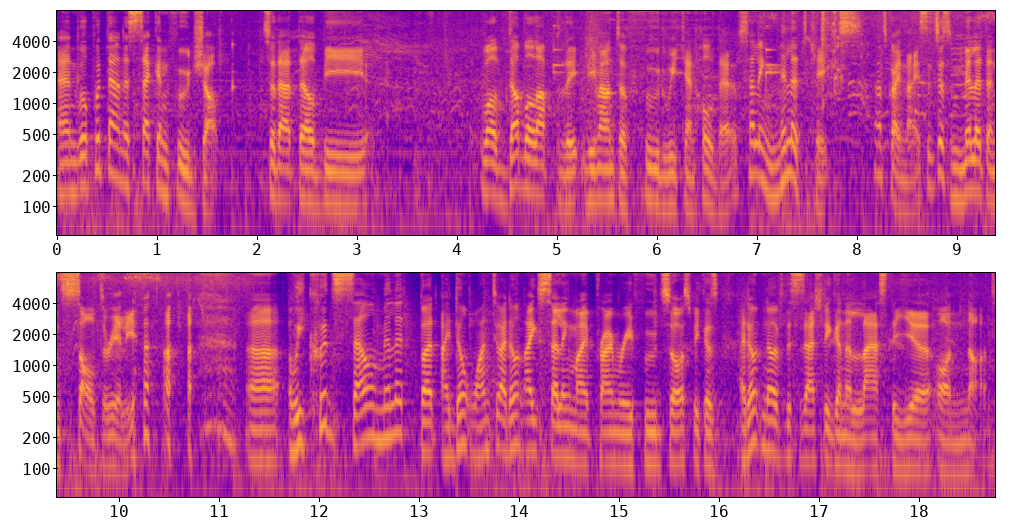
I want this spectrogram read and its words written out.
And we'll put down a second food shop so that there'll be well, double up the, the amount of food we can hold there. Selling millet cakes. That's quite nice. It's just millet and salt, really. uh, we could sell millet, but I don't want to. I don't like selling my primary food source because I don't know if this is actually going to last a year or not.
